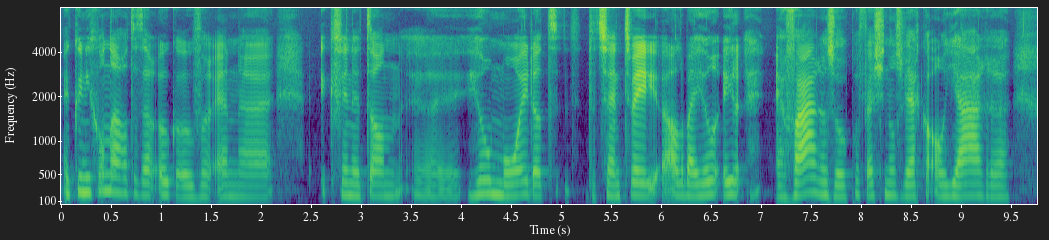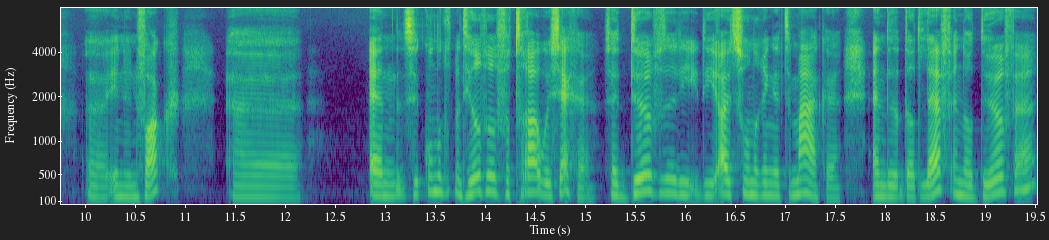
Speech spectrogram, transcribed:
En Cunigonda had het daar ook over. En uh, ik vind het dan uh, heel mooi dat dat zijn twee allebei heel, heel ervaren zorgprofessionals, werken al jaren uh, in hun vak. en ze konden dat met heel veel vertrouwen zeggen. Zij durfden die, die uitzonderingen te maken. En dat lef en dat durven,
